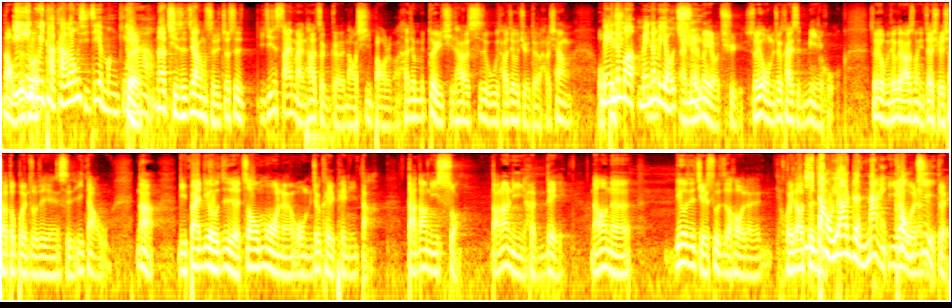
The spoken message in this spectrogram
那我们就说。对啊，，那其实这样子就是已经塞满他整个脑细胞了嘛，他就对于其他的事物，他就觉得好像我没那么没那么有哎趣没那么有趣，所以我们就开始灭火。所以我们就跟他说，你在学校都不能做这件事，一到五。那礼拜六日的周末呢，我们就可以陪你打，打到你爽，打到你很累。然后呢，六日结束之后呢，回到一到五又要忍耐要控制，对，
